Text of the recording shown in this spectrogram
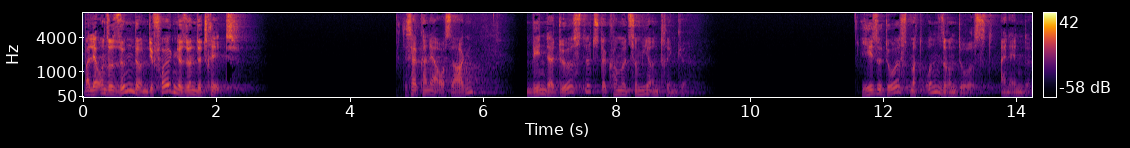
weil er unsere Sünde und die Folgen der Sünde trägt. Deshalb kann er auch sagen, wen der dürstet, der komme zu mir und trinke. Jesu Durst macht unserem Durst ein Ende.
